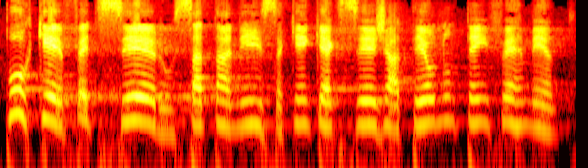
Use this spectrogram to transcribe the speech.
Porque feiticeiro, satanista, quem quer que seja ateu, não tem fermento.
